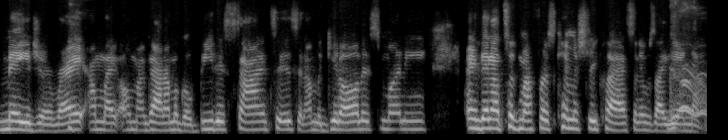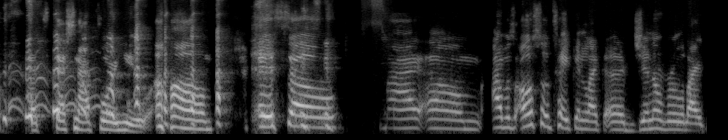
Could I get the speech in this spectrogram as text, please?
major, right? I'm like, oh my God, I'm gonna go be this scientist and I'm gonna get all this money. And then I took my first chemistry class and it was like, yeah, no, that's that's not for you. Um, and so my um I was also taking like a general like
